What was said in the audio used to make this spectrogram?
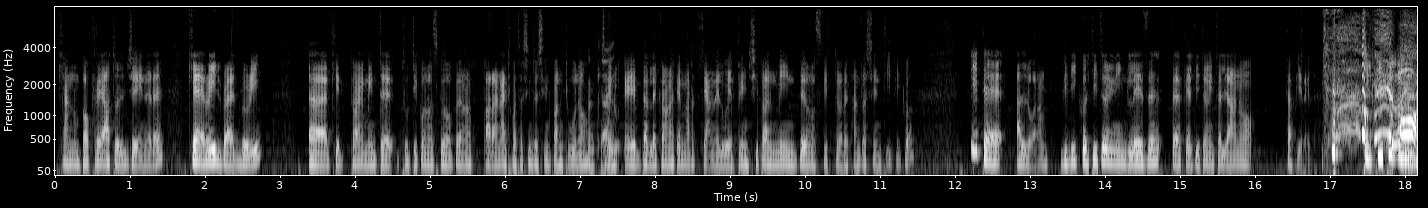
che hanno un po' creato il genere, che è Ray Bradbury, eh, che probabilmente tutti conoscono per Fahrenheit 451, Ok. cioè lu- e per le cronache marziane, lui è principalmente uno scrittore fantascientifico. Ed è, allora, vi dico il titolo in inglese perché il titolo in italiano capirete. Il titolo... Oh,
